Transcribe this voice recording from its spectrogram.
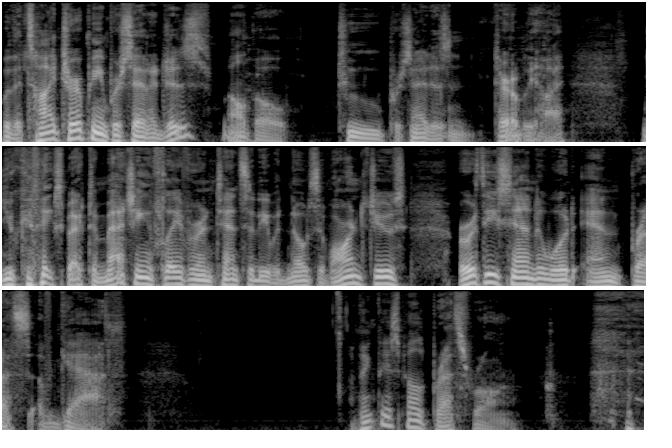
With its high terpene percentages, although 2% isn't terribly high, you can expect a matching flavor intensity with notes of orange juice, earthy sandalwood, and breaths of gas. I think they spelled breaths wrong.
